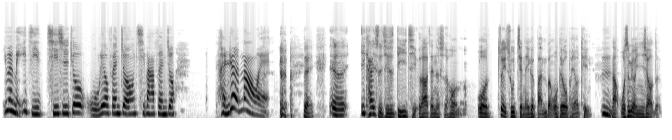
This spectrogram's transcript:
因为每一集其实就五六分钟、七八分钟，很热闹哎。对，呃。一开始其实第一集鹅阿珍的时候呢，我最初剪了一个版本，我给我朋友听，嗯，那我是没有音效的。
